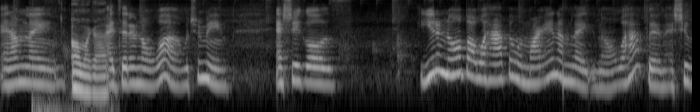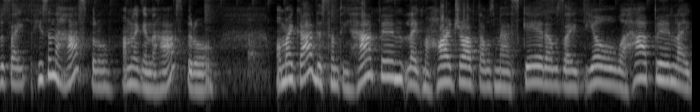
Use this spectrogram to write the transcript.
And I'm like, Oh my god. I didn't know what. What you mean? And she goes, You didn't know about what happened with Martin? I'm like, No, what happened? And she was like, He's in the hospital. I'm like, In the hospital? Oh my God, did something happen? Like, my heart dropped. I was mad scared. I was like, Yo, what happened? Like,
